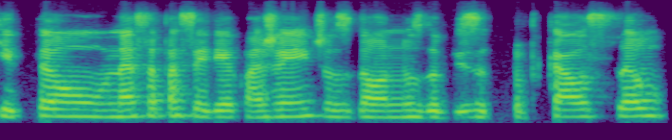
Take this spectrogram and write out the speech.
estão nessa parceria com a gente, os donos do Bisa Tropical, são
